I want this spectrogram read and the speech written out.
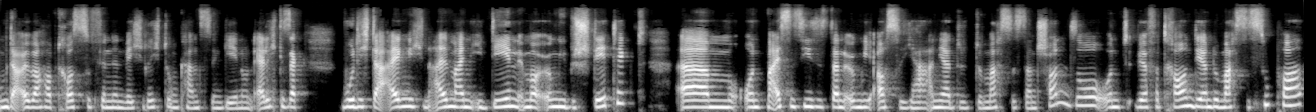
um da überhaupt rauszufinden, in welche Richtung kannst du denn gehen. Und ehrlich gesagt wurde ich da eigentlich in all meinen Ideen immer irgendwie bestätigt. Ähm, und meistens hieß es dann irgendwie auch so, ja, Anja, du, du machst es dann schon so und wir vertrauen dir und du machst es super.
